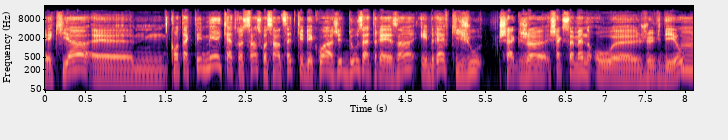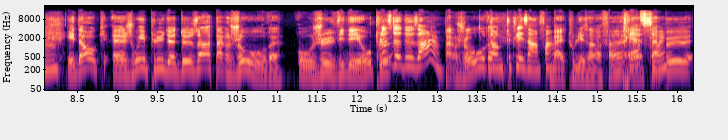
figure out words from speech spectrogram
et qui a euh, contacté 1467 Québécois âgés de 12 à 13 ans et bref qui jouent chaque jeu, chaque semaine aux euh, jeux vidéo Mhm. et donc euh, jouer plus de deux heures par jour aux jeux vidéo Plus de deux heures? par jour Donc tous les enfants? ben, tous les enfants. Ça oui. peut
